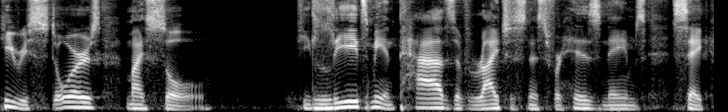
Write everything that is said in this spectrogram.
He restores my soul. He leads me in paths of righteousness for His name's sake.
